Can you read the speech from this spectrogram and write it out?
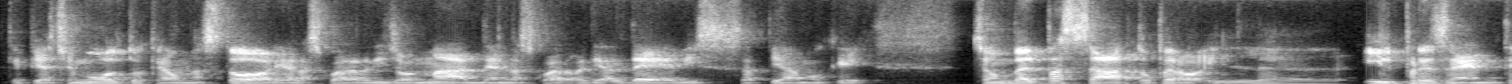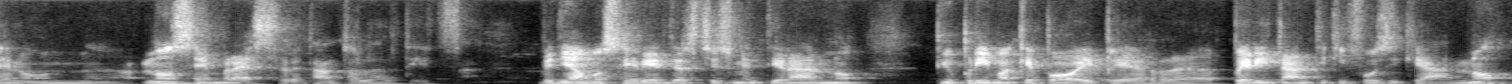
che, piace molto, che ha una storia, la squadra di John Madden, la squadra di Al Davis, sappiamo che c'è un bel passato, però il, il presente non, non sembra essere tanto all'altezza. Vediamo se i Raiders ci smentiranno più prima che poi per, per, i tanti tifosi che hanno.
